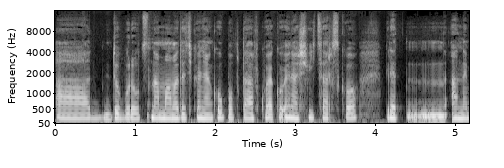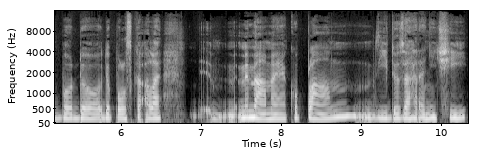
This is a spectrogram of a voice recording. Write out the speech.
a do budoucna máme teďka nějakou poptávku jako i na Švýcarsko, kde, anebo do, do Polska, ale my máme jako plán jít do zahraničí,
